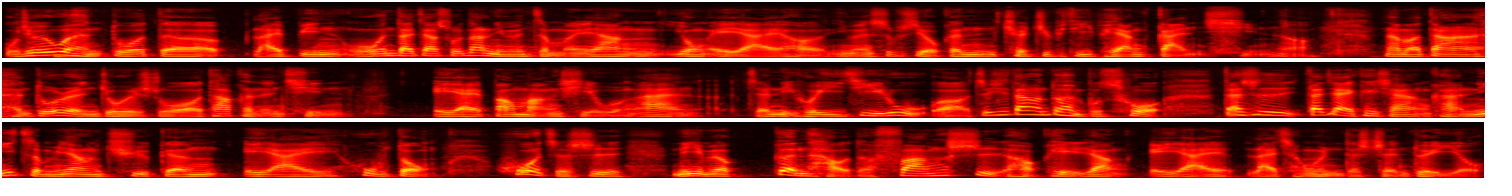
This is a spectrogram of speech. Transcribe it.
我就会问很多的来宾，我问大家说，那你们怎么样用 AI 哈？你们是不是有跟 ChatGPT 培养感情啊？那么当然，很多人就会说，他可能请。AI 帮忙写文案、整理会议记录啊，这些当然都很不错。但是大家也可以想想看，你怎么样去跟 AI 互动，或者是你有没有更好的方式哈，可以让 AI 来成为你的神队友？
